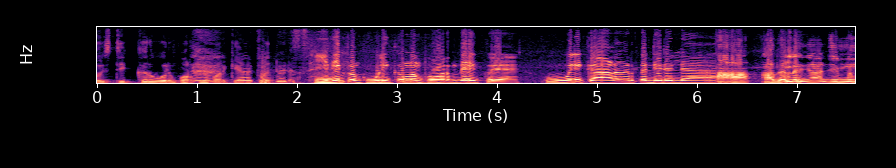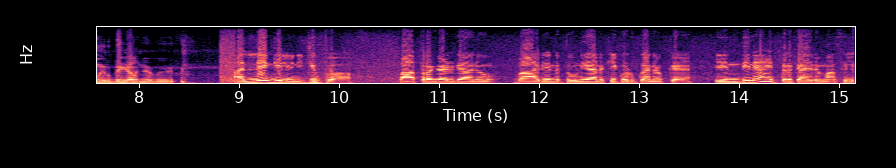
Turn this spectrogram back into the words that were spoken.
ഒരു സ്റ്റിക്കർ പോലും പുറത്തുനിന്ന് പറിക്കാൻ എനിക്ക് പറ്റൂല. ഇതിപ്പോ കുളിക്കുമ്പോ പുറന്തേക്കുവേ? കൂലി കാള നിർത്തേണ്ടി വരില്ല. ആ അതല്ലേ ഞാൻ ജിമ്മ് നിർത്തി കളഞ്ഞത്. അല്ലെങ്കിൽ എനിക്കിപ്പോ പാത്രം കഴുകാനോ ഭാര്യന്റെ തുണി അലക്കി കൊടുക്കാനോ ഒക്കെ എന്തിനാ ഇത്ര കയറും മസിൽ?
